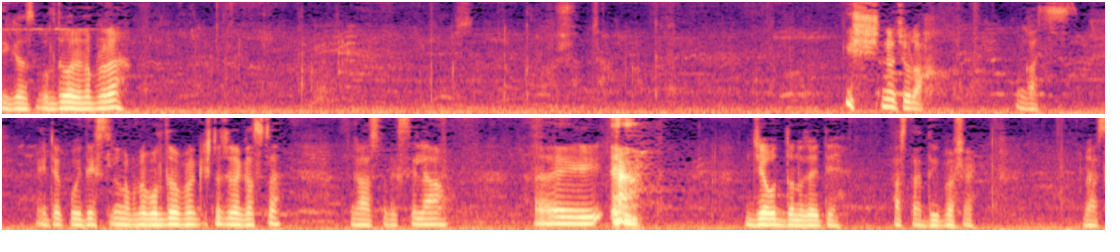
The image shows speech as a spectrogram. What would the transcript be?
এই গাছ বলতে পারেন আপনারা? কৃষ্ণচূড়া গাছ। এটা কই দেখছিলেন আপনারা বলতে পারবেন কৃষ্ণচূড়া গাছটা? গাছটা দেখছিলাম। এই যে উদ্যানে যাইতে, রাস্তার দুই পাশে গাছ।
